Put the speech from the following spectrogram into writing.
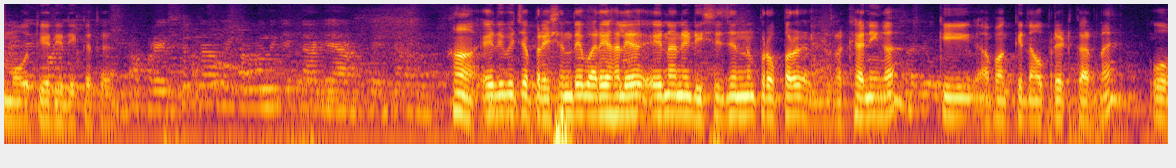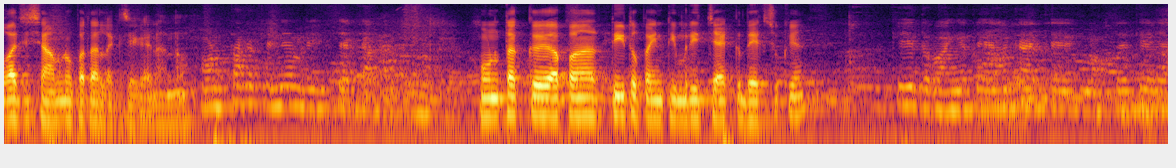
ਮੋਤੀ ਦੀ ਦਿੱਕਤ ਹੈ। ਆਪਰੇਸ਼ਨ ਦਾ ਵੀ ਪ੍ਰਬੰਧ ਕੀਤਾ ਗਿਆ ਆਪਰੇਸ਼ਨ ਹਾਂ ਇਹਦੇ ਵਿੱਚ ਆਪਰੇਸ਼ਨ ਦੇ ਬਾਰੇ ਹਲੇ ਇਹਨਾਂ ਨੇ ਡਿਸੀਜਨ ਪ੍ਰੋਪਰ ਰੱਖਿਆ ਨਹੀਂਗਾ ਕਿ ਆਪਾਂ ਕਿੱਦਾਂ ਆਪਰੇਟ ਕਰਨਾ ਹੈ। ਉਹ ਅੱਜ ਸ਼ਾਮ ਨੂੰ ਪਤਾ ਲੱਗ ਜਾਏਗਾ ਇਹਨਾਂ ਨੂੰ। ਹੁਣ ਤੱਕ ਕਿੰਨੇ ਮਰੀਜ਼ ਚੈੱਕ ਕਰ ਹੋ ਹੁਣ ਤੱਕ ਆਪਾਂ 30 ਤੋਂ 35 ਮਰੀਜ਼ ਚੈੱਕ ਦੇਖ ਚੁੱਕੇ ਹਾਂ। ਕੀ ਦਵਾਈਆਂ ਤੇ ਇਹਨਾਂ ਇੱਥੇ ਮੁਫਤ ਦਿੱਤੀਆਂ ਜਾ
